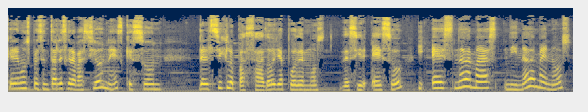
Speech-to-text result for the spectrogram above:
Queremos presentarles grabaciones que son del siglo pasado, ya podemos decir eso, y es nada más ni nada menos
